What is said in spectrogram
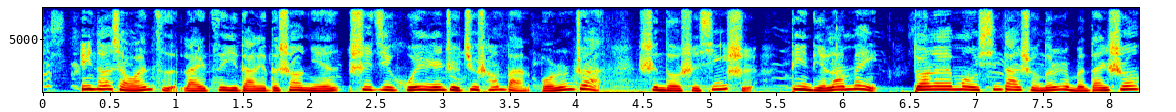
らして。樱桃小丸子来自意大利的少年，是继《火影忍者》剧场版《博人传》《圣斗士星矢》《垫底辣妹》《哆啦 A 梦新大雄的日本诞生》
